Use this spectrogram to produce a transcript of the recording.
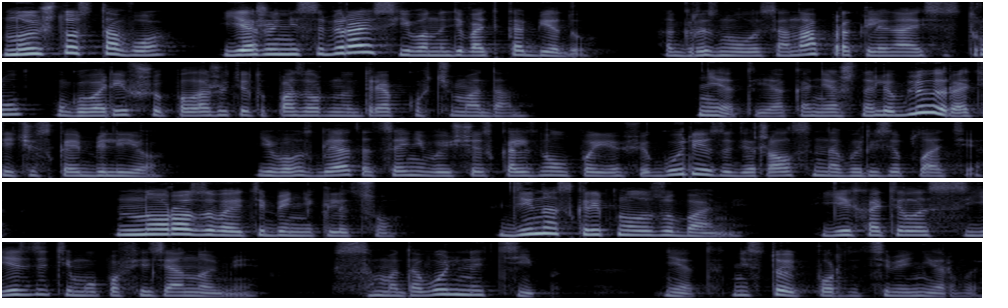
Ну и что с того? Я же не собираюсь его надевать к обеду. Огрызнулась она, проклиная сестру, уговорившую положить эту позорную тряпку в чемодан. Нет, я, конечно, люблю эротическое белье. Его взгляд оценивающе скользнул по ее фигуре и задержался на вырезе платья. Но розовое тебе не к лицу. Дина скрипнула зубами. Ей хотелось съездить ему по физиономии. Самодовольный тип. Нет, не стоит портить себе нервы.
